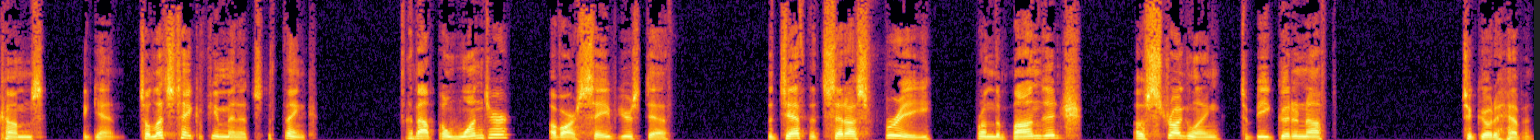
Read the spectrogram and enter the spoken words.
comes again. So let's take a few minutes to think about the wonder of our Savior's death, the death that set us free from the bondage of struggling to be good enough to go to heaven.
